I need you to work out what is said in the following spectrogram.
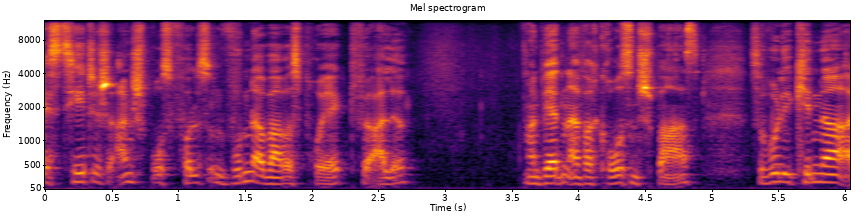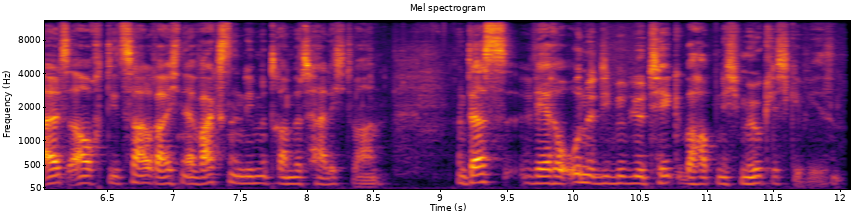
ästhetisch anspruchsvolles und wunderbares Projekt für alle. Und wir hatten einfach großen Spaß, sowohl die Kinder als auch die zahlreichen Erwachsenen, die mit dran beteiligt waren. Und das wäre ohne die Bibliothek überhaupt nicht möglich gewesen.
